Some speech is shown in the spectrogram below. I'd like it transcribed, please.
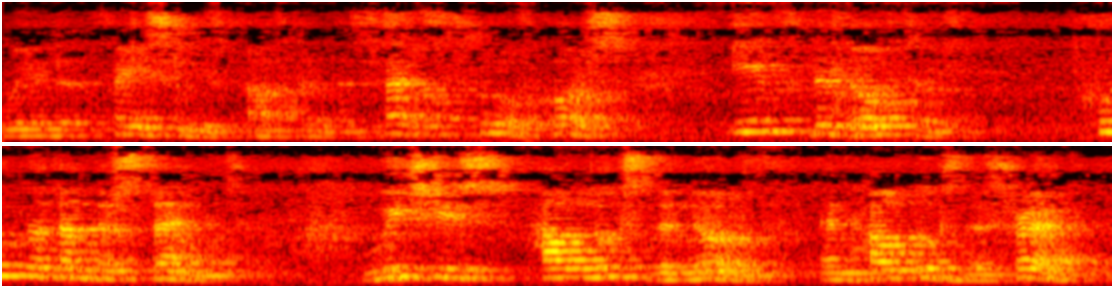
with facelift after the thread. It's true, of course. If the doctor could not understand which is how looks the nerve and how looks the thread,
